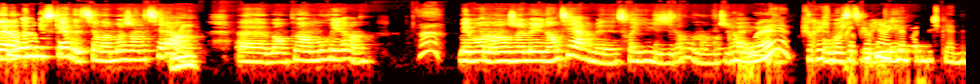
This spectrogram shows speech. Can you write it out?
La noix de muscade, si on en mange entière, Oui. euh, ben, on peut en mourir. Mais bon, on n'en mange jamais une entière, mais soyez vigilants, on n'en mange Ah pas ouais? Une. Purée, je Pour mangerai plus rien avec la noix de muscade.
